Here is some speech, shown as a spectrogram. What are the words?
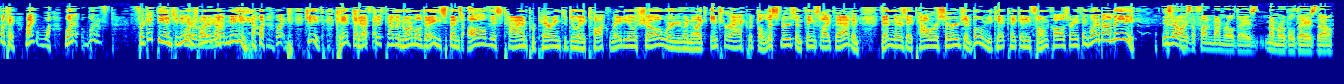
Okay. Mike what what, what if, Forget the engineers. What what about, about me? what? Gee, can't Jeff just have a normal day? He spends all this time preparing to do a talk radio show where you're going to like interact with the listeners and things like that, and then there's a power surge, and boom, you can't take any phone calls or anything. What about me? These are always the fun, memorable days. Memorable days, though.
